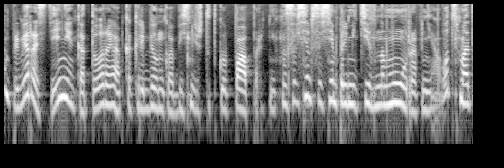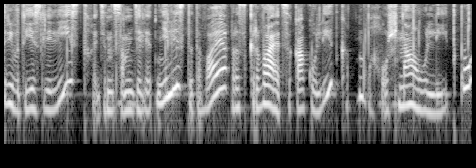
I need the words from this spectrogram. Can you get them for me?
например, растение, которое, как ребенку объяснить, что такое папоротник, на совсем-совсем примитивном уровне. А вот смотри, вот если лист, хотя на самом деле это не лист, это вая, раскрывается как улитка, ну, похож на улитку,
